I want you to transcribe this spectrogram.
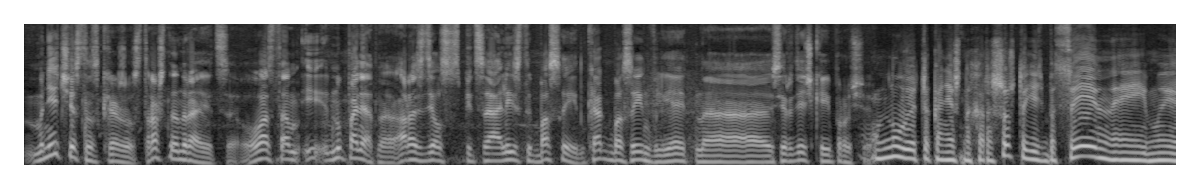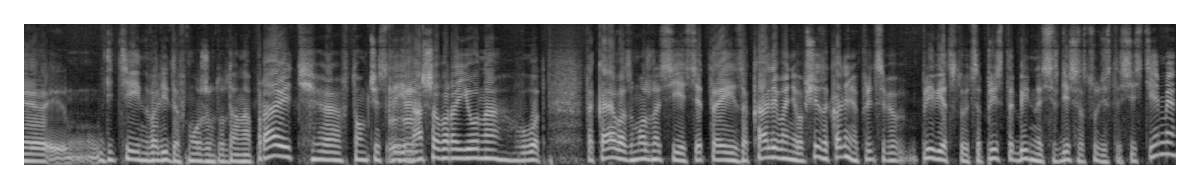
мне, честно скажу, страшно нравится. У вас там, и, ну, понятно, раздел специалисты, бассейн. Как бассейн влияет на сердечко и прочее? Ну, это, конечно, хорошо, что есть бассейн, и мы э, детей-инвалидов можем туда направить, э, в том числе угу. и нашего района. Вот. Такая возможность есть. Это и закаливание. Вообще закаливание, в принципе, приветствуется при стабильной сердечно-сосудистой системе. Закаливание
